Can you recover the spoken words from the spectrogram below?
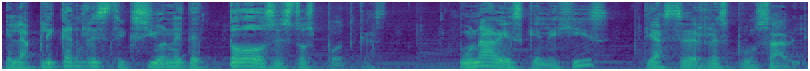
el aplican restricciones de todos estos podcasts. Una vez que elegís, te haces responsable.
